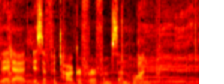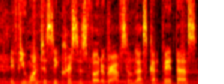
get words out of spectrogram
Rivera is a photographer from San Juan. If you want to see Chris's photographs of Las Carpetas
